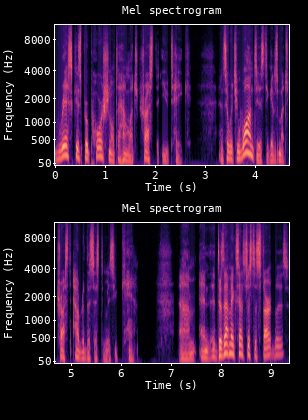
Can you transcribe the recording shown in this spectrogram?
risk is proportional to how much trust that you take. And so, what you want is to get as much trust out of the system as you can. Um, and uh, does that make sense just to start, Liz?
